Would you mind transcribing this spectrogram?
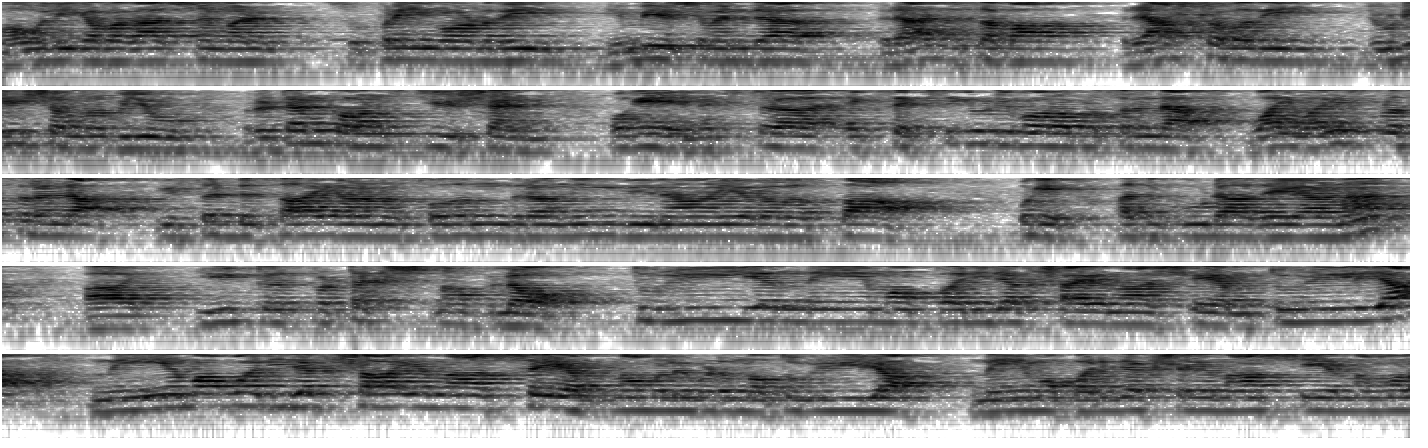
മൗലികാവകാശങ്ങൾ സുപ്രീം കോടതി ഇംപീച്ച്മെന്റ് രാജ്യസഭ രാഷ്ട്രപതി judicial review written constitution. Okay next X executive power president Y vice president Z സായാണ് സ്വതന്ത്ര നീതിന്യായ വ്യവസ്ഥ. ഓക്കെ അത് കൂടാതെയാണ് ഈക്വൽ പ്രൊട്ടക്ഷൻ ഓഫ് ലോ തുല്യ നിയമ പരിരക്ഷ എന്ന ആശയം തുല്യ നിയമ പരിരക്ഷ എന്ന ആശയം നമ്മൾ ഇവിടുന്ന് തുല്യ നിയമ പരിരക്ഷ എന്ന ആശയം നമ്മൾ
